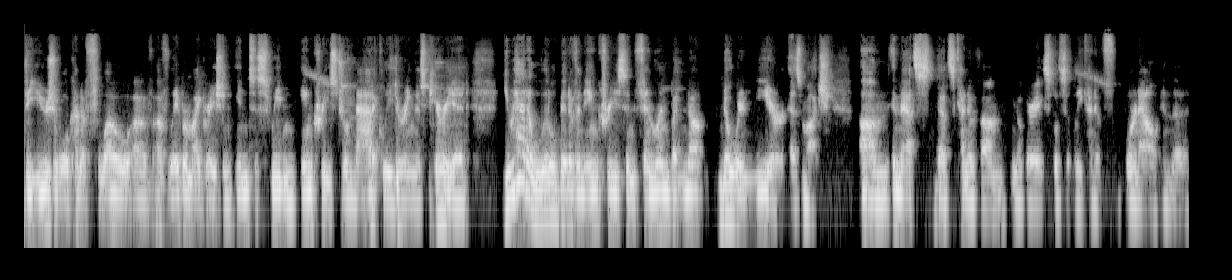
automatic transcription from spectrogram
the usual kind of flow of of labor migration into Sweden increased dramatically during this period you had a little bit of an increase in Finland but not nowhere near as much. Um, and that's that's kind of um, you know very explicitly kind of borne out in the,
